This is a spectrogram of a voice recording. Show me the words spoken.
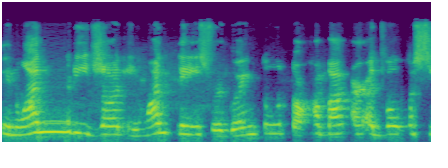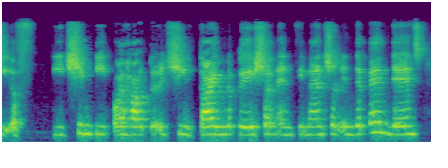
in one region, in one place, we're going to talk about our advocacy of teaching people how to achieve time, location, and financial independence.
